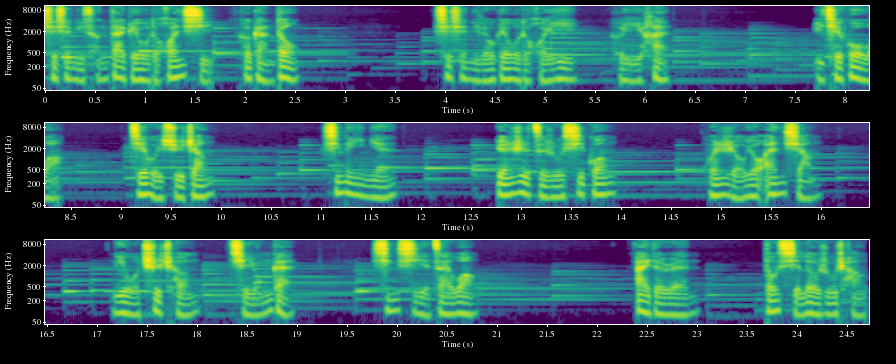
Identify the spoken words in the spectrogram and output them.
谢谢你曾带给我的欢喜和感动，谢谢你留给我的回忆和遗憾。一切过往，皆为序章。新的一年，愿日子如夕光，温柔又安详。你我赤诚且勇敢，欣喜也在望。爱的人，都喜乐如常；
